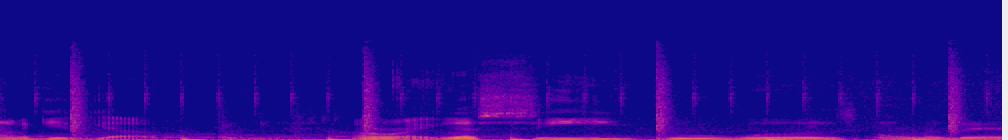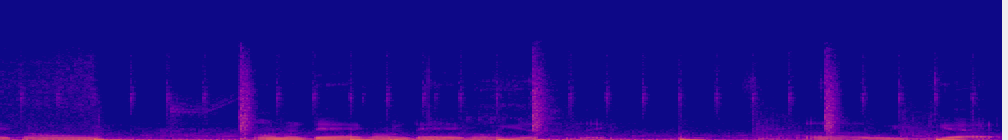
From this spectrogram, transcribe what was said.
Time to get y'all. Alright, let's see who was on the daggone on the daggone daggone yesterday. Uh we got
